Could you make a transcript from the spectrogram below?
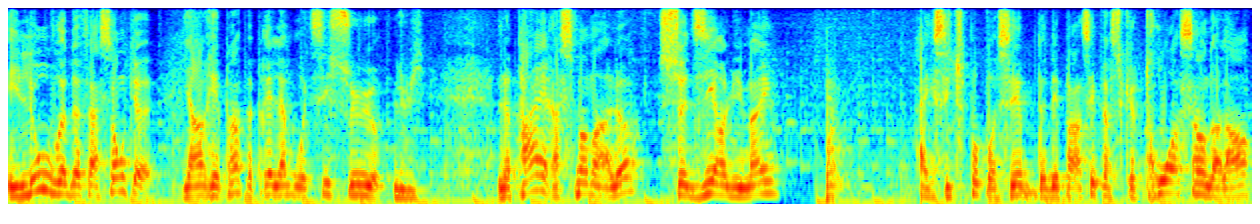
Et il l'ouvre de façon qu'il en répand à peu près la moitié sur lui. Le père, à ce moment-là, se dit en lui-même Hey, c'est-tu pas possible de dépenser parce que 300 dollars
